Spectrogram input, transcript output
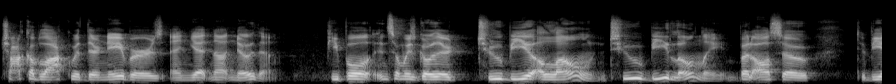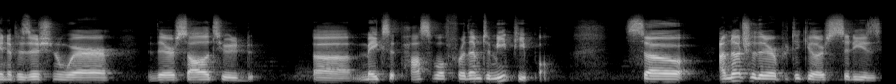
chock a block with their neighbors and yet not know them. People, in some ways, go there to be alone, to be lonely, but also to be in a position where their solitude uh, makes it possible for them to meet people. So I'm not sure there are particular cities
